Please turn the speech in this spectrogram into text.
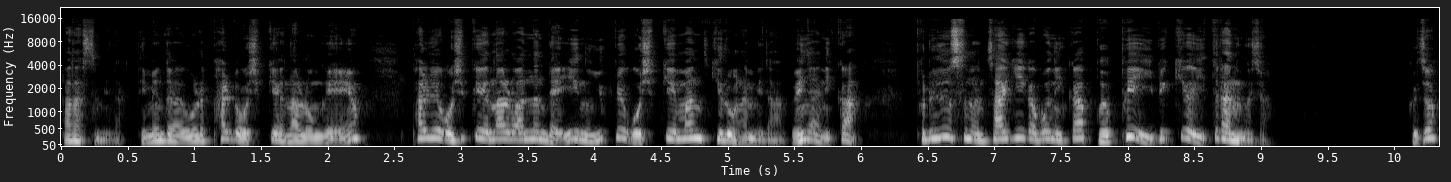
받았습니다. demand가 원래 850개가 날라온 거예요. 850개가 날라왔는데 이는 650개만 기록을 합니다. 왜냐니까 producer는 자기가 보니까 버퍼에 200개가 있더라는 거죠. 그죠?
